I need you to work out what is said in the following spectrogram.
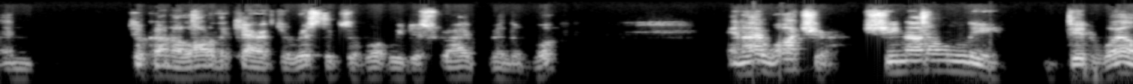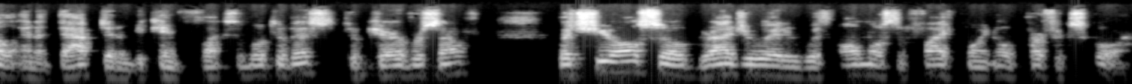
and took on a lot of the characteristics of what we describe in the book. And I watch her. She not only did well and adapted and became flexible to this, took care of herself, but she also graduated with almost a 5.0 perfect score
